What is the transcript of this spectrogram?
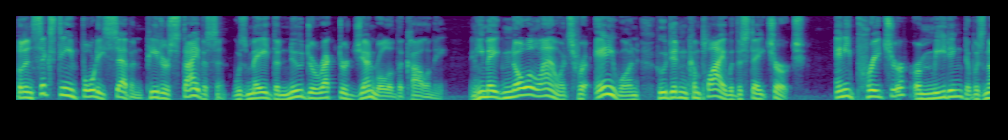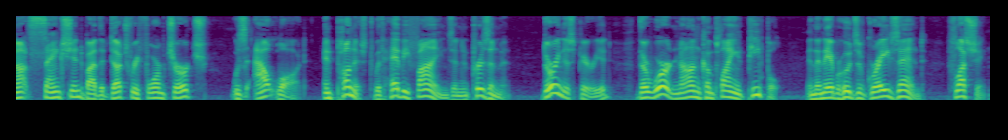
But in 1647, Peter Stuyvesant was made the new Director General of the colony, and he made no allowance for anyone who didn't comply with the state church. Any preacher or meeting that was not sanctioned by the Dutch Reformed Church was outlawed and punished with heavy fines and imprisonment. During this period, there were non compliant people in the neighborhoods of Gravesend, Flushing,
